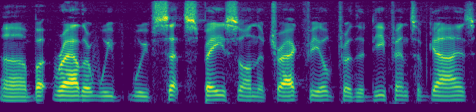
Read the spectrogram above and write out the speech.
uh, but rather we've we've set space on the track field for the defensive guys.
